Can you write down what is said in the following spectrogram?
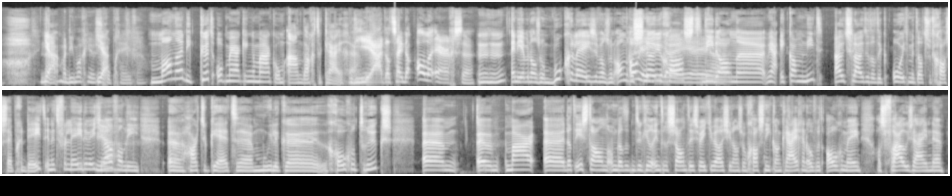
Ja, maar die mag je een Ja. schop geven. mannen die kut opmerkingen maken om aandacht te krijgen. Ja, dat zijn de allerergste. Mhm. En die hebben dan zo'n boek gelezen van zo'n andere Oh, ja, ja, sneuwe ja, gast. ja, ja. Die dan, eh, ja, ik kan niet uitsluiten dat ik ooit met dat soort gasten heb gedate in het verleden. Weet je wel, van die eh, hard to get, eh, moeilijke goocheltrucs. Ehm, ehm, maar eh, dat is dan, omdat het natuurlijk heel interessant is, weet je wel, als je dan zo'n gast niet kan krijgen. En over het algemeen als vrouw zijnde,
